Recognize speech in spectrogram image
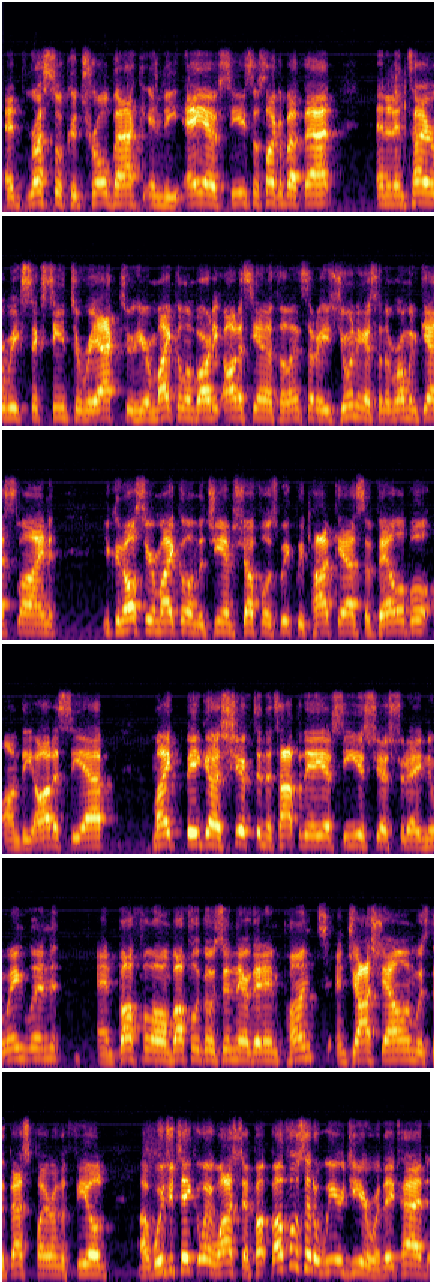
and wrestle control back in the AFC. So let's talk about that and an entire Week 16 to react to here. Michael Lombardi, Audacy NFL Insider. He's joining us on the Roman guest line. You can also hear Michael on the GM Shuffle, his weekly podcast, available on the Audacy app. Mike, big uh, shift in the top of the AFC East yesterday. New England and Buffalo, and Buffalo goes in there. They didn't punt, and Josh Allen was the best player on the field. Uh, what'd you take away? Watch that. But Buffalo's had a weird year where they've had,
